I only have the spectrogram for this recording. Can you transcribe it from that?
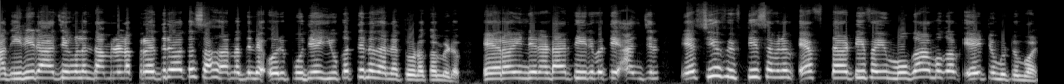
അത് ഇരു രാജ്യങ്ങളും തമ്മിലുള്ള പ്രതിരോധ സഹകരണത്തിന്റെ ഒരു പുതിയ യുഗത്തിന് തന്നെ തുടക്കമിടും. എയറോ ഇന്ത്യ രണ്ടായിരത്തി ഇരുപത്തി അഞ്ചിൽ എസ് യു ഫിഫ്റ്റി സെവനും എഫ് തേർട്ടി ഫൈവ് മുഖാമുഖം ഏറ്റുമുട്ടുമ്പോൾ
